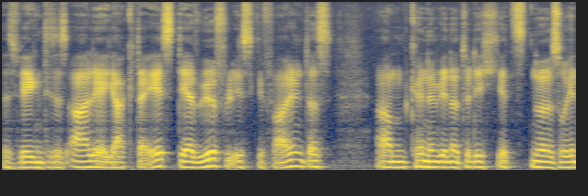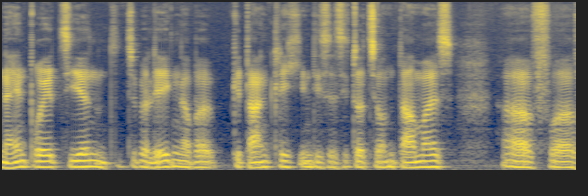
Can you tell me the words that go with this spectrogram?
Deswegen dieses Alea Jagda S, der Würfel ist gefallen, das ähm, können wir natürlich jetzt nur so hineinprojizieren und uns überlegen, aber gedanklich in diese Situation damals äh, vor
